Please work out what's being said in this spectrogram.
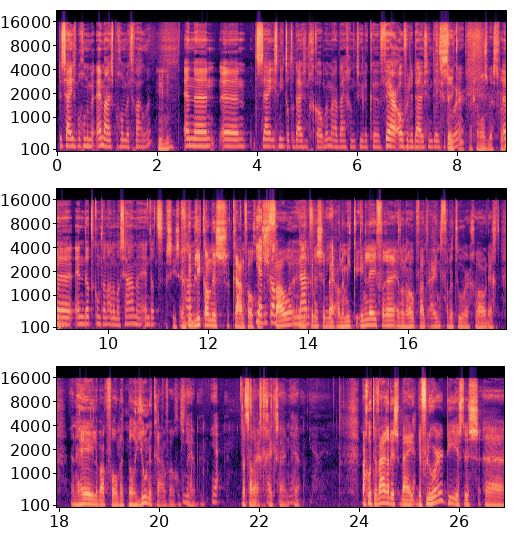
Dus zij is begonnen met, Emma is begonnen met vouwen. mhm. En eh, eh, zij is niet tot de duizend gekomen... maar wij gaan natuurlijk eh, ver over de duizend deze Zeker, tour. daar gaan we ons best voor doen. En dat komt dan allemaal samen. En dat, Precies. En het gaan- publiek kan dus kraanvogels Ja, die kan vouwen. En die kunnen ze bij Annemiek inleveren. En dan hopen we aan het eind van de tour gewoon echt een hele bak vol met miljoenen kraanvogels te Ja, hebben. ja. Dat, zal wel echt gek zijn. ja. ja. Maar goed, we waren dus bij Ja. de vloer. Die is dus eh,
